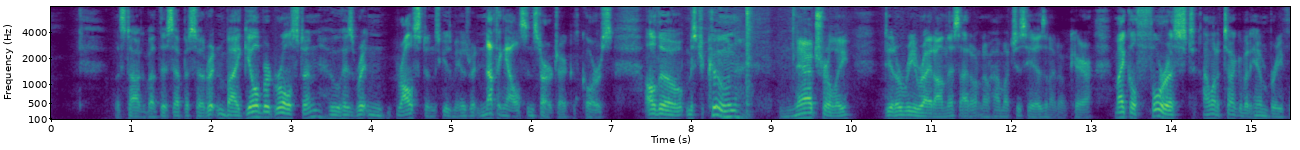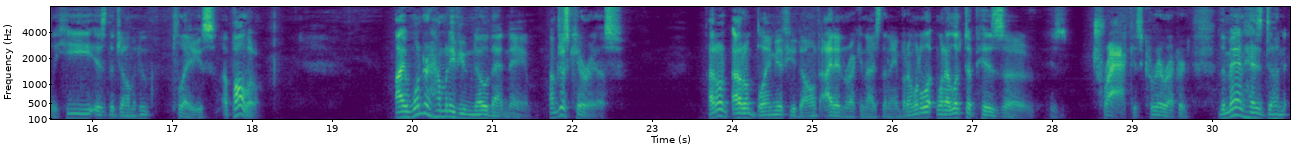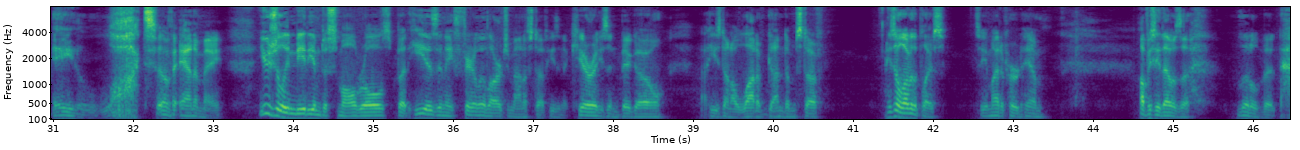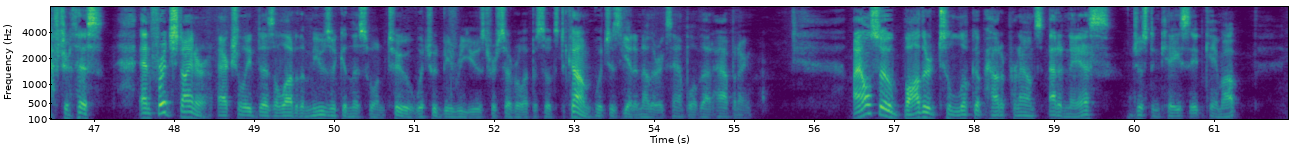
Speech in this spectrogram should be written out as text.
Let's talk about this episode, written by Gilbert Ralston, who has written Ralston, excuse me, who's written nothing else in Star Trek, of course. Although Mr. Coon, naturally, did a rewrite on this. I don't know how much is his, and I don't care. Michael Forest, I want to talk about him briefly. He is the gentleman who plays Apollo. I wonder how many of you know that name. I'm just curious. I don't. I don't blame you if you don't. I didn't recognize the name, but I when I looked up his uh, his track, his career record, the man has done a lot of anime. Usually medium to small roles, but he is in a fairly large amount of stuff. He's in Akira, he's in Big O, uh, he's done a lot of Gundam stuff. He's all over the place, so you might have heard him. Obviously, that was a little bit after this. And Fred Steiner actually does a lot of the music in this one too, which would be reused for several episodes to come, which is yet another example of that happening. I also bothered to look up how to pronounce Adonais, just in case it came up.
